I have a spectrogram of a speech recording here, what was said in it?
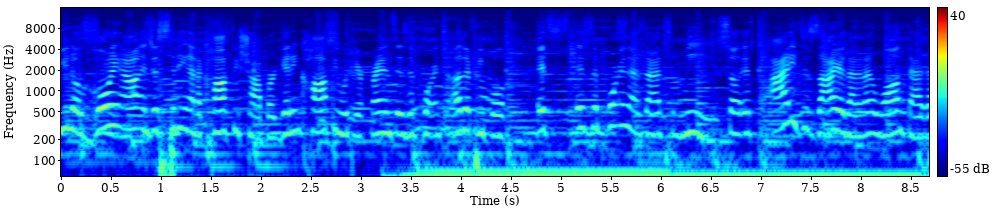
you know, going out and just sitting at a coffee shop or getting coffee with your friends is important to other people. It's as important as that to me. So if I desire that and I want that,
